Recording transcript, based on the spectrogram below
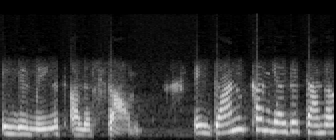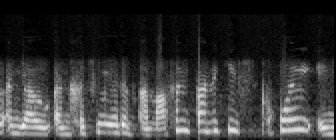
en jy meng dit alles saam. En dan kan jy dit dan nou in jou in gesmeerde muffinpannetjies gooi en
